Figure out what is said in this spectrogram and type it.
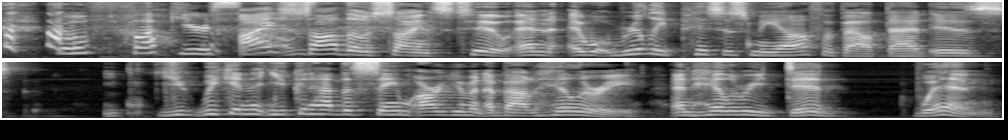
go fuck yourself. I saw those signs too, and what really pisses me off about that is you we can you can have the same argument about Hillary, and Hillary did win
